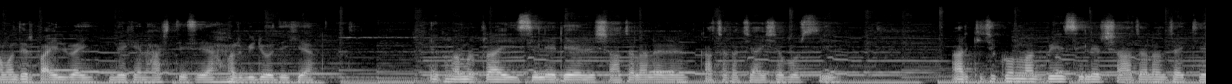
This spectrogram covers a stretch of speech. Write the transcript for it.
আমাদের পাইল ভাই দেখেন, হাসতেছে, আমার ভিডিও দেখিয়া। এখন আমরা প্রায় সিলেটের শাহজালালের কাছাকাছি আইসা পড়ছি। আর কিছুক্ষণ লাগবে সিলেট শাহজালাল যাইতে।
